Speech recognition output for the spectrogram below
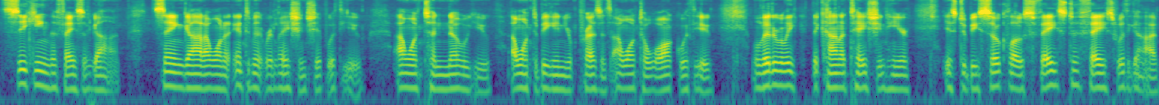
Seeking the face of God. Saying, God, I want an intimate relationship with you. I want to know you. I want to be in your presence. I want to walk with you. Literally, the connotation here is to be so close, face to face with God,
